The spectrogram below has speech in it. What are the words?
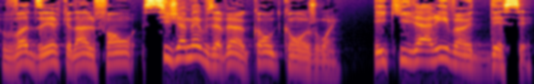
va dire que dans le fond, si jamais vous avez un compte conjoint et qu'il arrive un décès,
